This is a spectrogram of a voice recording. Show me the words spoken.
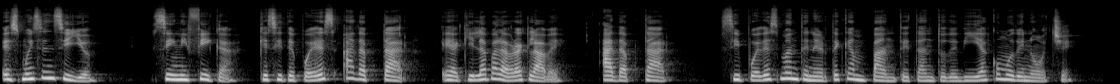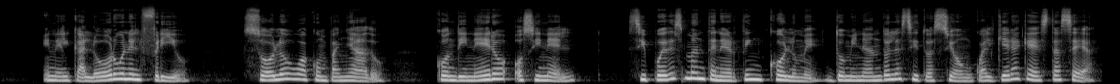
Es muy sencillo. Significa que si te puedes adaptar, he aquí la palabra clave, adaptar, si puedes mantenerte campante tanto de día como de noche, en el calor o en el frío, solo o acompañado, con dinero o sin él, si puedes mantenerte incólume dominando la situación cualquiera que ésta sea,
